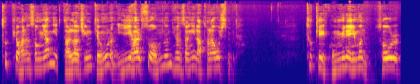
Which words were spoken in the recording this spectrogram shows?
투표하는 성향이 달라진 경우는 이해할 수 없는 현상이 나타나고 있습니다. 특히 국민의힘은 서울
